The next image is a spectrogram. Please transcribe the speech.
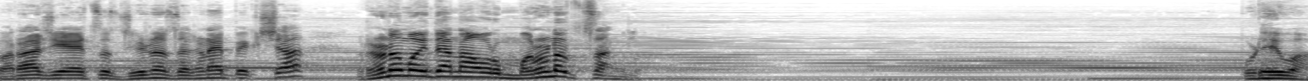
पराजयाचं जीर्ण जगण्यापेक्षा रणमैदानावर मरणच चांगलं. पुढे वा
